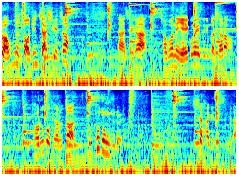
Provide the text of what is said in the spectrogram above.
많이들 와보셨죠? 어딘지 아시겠죠? 자 제가 저번에 예고해드린 것처럼 벼르고 벼르던 국토종주를 시작하게 됐습니다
